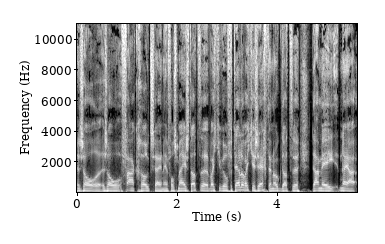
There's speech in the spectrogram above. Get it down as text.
zal, zal vaak groot zijn. En volgens mij is dat wat je wil vertellen, wat je zegt. En ook dat daarmee nou ja,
